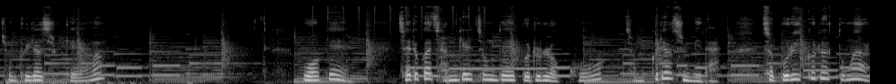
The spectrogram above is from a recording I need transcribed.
좀 불려줄게요. 웍에 재료가 잠길 정도의 물을 넣고 좀 끓여줍니다. 자, 물이 끓을 동안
